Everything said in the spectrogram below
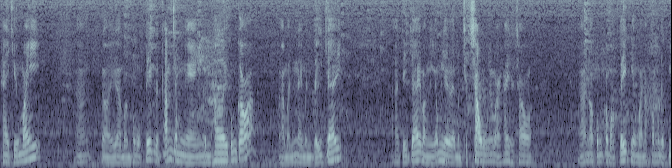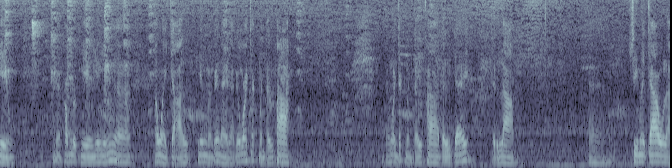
hai triệu mấy. Đó. rồi à, bình phun bọt tiết là 800 ngàn bình hơi cũng có. Và mình này mình tự chế. À, tự chế bằng giống như là mình xịt sâu các bạn thấy xịt sâu à, nó cũng có bọt tiết nhưng mà nó không được nhiều. Nó không được nhiều như những uh, ở ngoài chợ. Nhưng mà cái này là cái hóa chất mình tự pha. Cái hóa chất mình tự pha tự chế tự làm. Ờ, Sima Chao là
